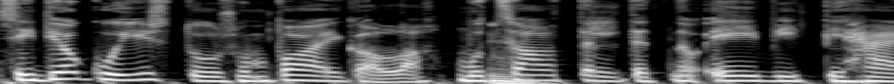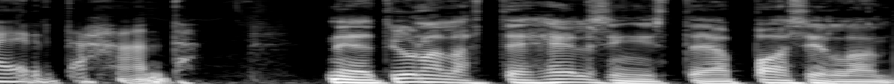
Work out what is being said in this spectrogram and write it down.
Sitten joku istuu sun paikalla, mutta mm. sä ajattelit, että no ei viitti häiritä häntä. Niin, että juna lähtee Helsingistä ja Pasilan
